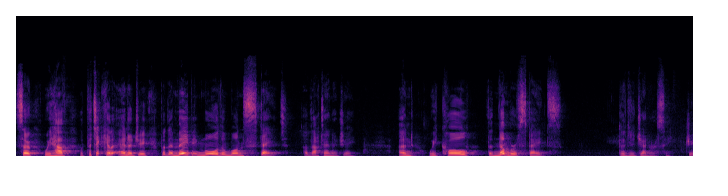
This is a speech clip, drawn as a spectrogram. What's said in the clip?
So we have a particular energy, but there may be more than one state at that energy. And we call the number of states the degeneracy, G.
